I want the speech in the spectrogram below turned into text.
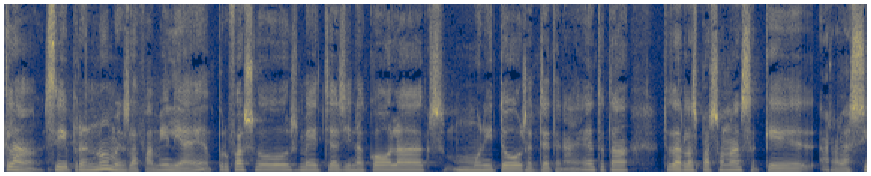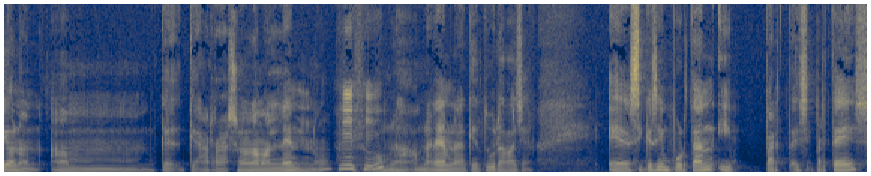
Clar, sí, però no només la família, eh? professors, metges, ginecòlegs, monitors, etc. Eh? Tota, totes les persones que es relacionen amb, que, que es relacionen amb el nen, no? o amb la, amb la nena, amb la criatura, vaja. Eh, sí que és important i parteix, parteix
